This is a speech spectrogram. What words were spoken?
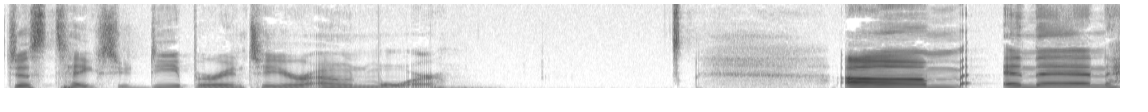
just takes you deeper into your own more. Um, and then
